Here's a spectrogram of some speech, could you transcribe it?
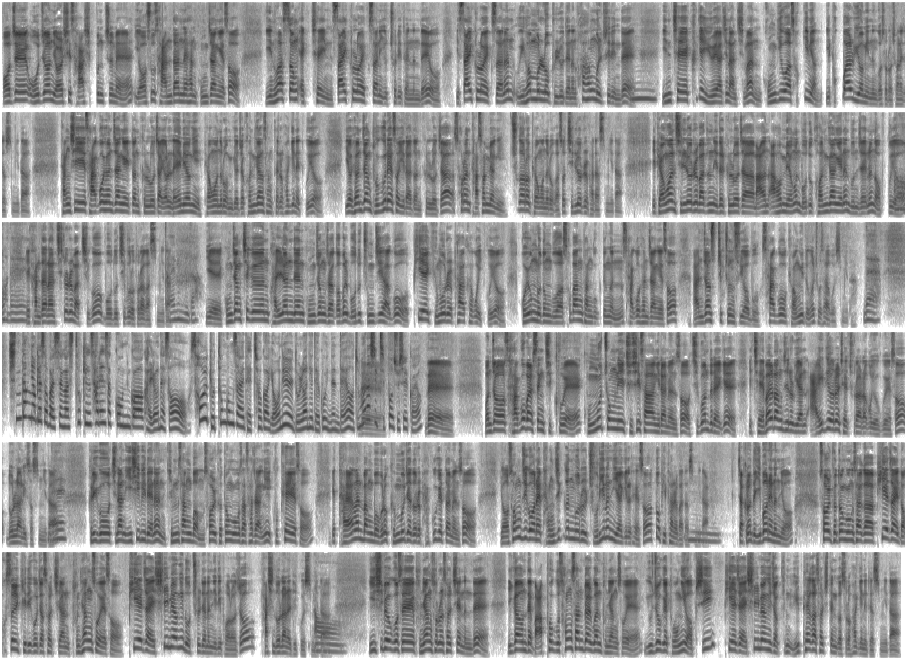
어제 오전 10시 40분쯤에 여수 산단 내 한 공장에서 인화성 액체인 사이클로헥산이 유출이 됐는데요. 이 사이클로헥산은 위험물로 분류되는 화학물질인데 음. 인체에 크게 유해하진 않지만 공기와 섞이면 이 폭발 위험이 있는 것으로 전해졌습니다. 당시 사고 현장에 있던 근로자 14명이 병원으로 옮겨져 건강 상태를 확인했고요. 이어 현장 부근에서 일하던 근로자 35명이 추가로 병원으로 가서 진료를 받았습니다. 이 병원 진료를 받은 이들 근로자 49명은 모두 건강에는 문제는 없고요. 어, 네. 이 간단한 치료를 마치고 모두 집으로 돌아갔습니다. 다행입니다. 예, 공장 측은 관련된 공정 작업을 모두 중지하고 피해 규모를 파악하고 있고요. 고용노동부와 소방 당국 등은 사고 현장에서 안전 수칙 준수 여부, 사고 경위 등을 조사하고 있습니다. 네. 신당역에서 발생한 스토킹 살인 사건과 관련해서 서울교통공사의 대처가 연일 논란이 되고 있는데요. 좀 하나씩 네. 짚어 주실까요? 네. 먼저 사고 발생 직후에 국무총리 지시사항이라면서 직원들에게 이 재발 방지를 위한 아이디어를 제출하라고 요구해서 논란이 있었습니다. 네. 그리고 지난 20일에는 김상범 서울교통공사 사장이 국회에서 다양한 방법으로 근무 제도를 바꾸겠다면서 여성 직원의 당직 근무를 줄이는 이야기를 해서 또 비판을 받았습니다. 음. 자, 그런데 이번에는요. 서울교통공사가 피해자의 넋을 기리고자 설치한 분향소에서 피해자의 실명이 노출되는 일이 벌어져 다시 논란을 빚고 있습니다. 어. 20여 곳에 분향소를 설치했는데 이 가운데 마포구 성산별관 분향소에 유족의 동의 없이 피해자의 실명이 적힌 위패가 설치된 것으로 확인이 됐습니다.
